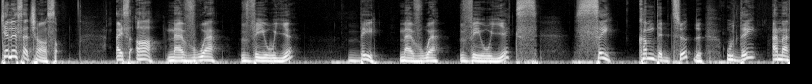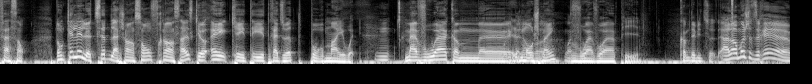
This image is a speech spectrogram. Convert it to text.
Quelle est cette chanson? Est-ce A, ma voix VOIE? B, ma voix VOIX? C, comme d'habitude? Ou D, à ma façon? Donc, quel est le titre de la chanson française qui a, qui a été traduite pour My Way? Mm. Ma voix comme euh, Oui, ben mon non, chemin, ouais. voix, voix, puis... Comme d'habitude. Alors, moi, je dirais. euh,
